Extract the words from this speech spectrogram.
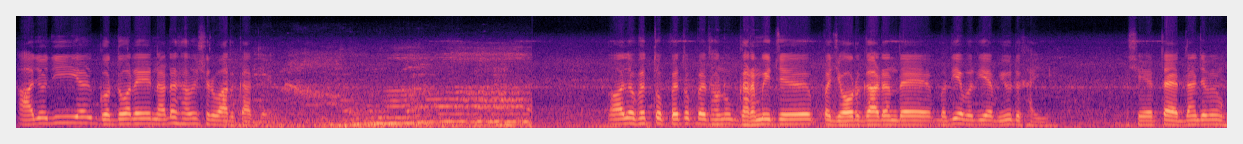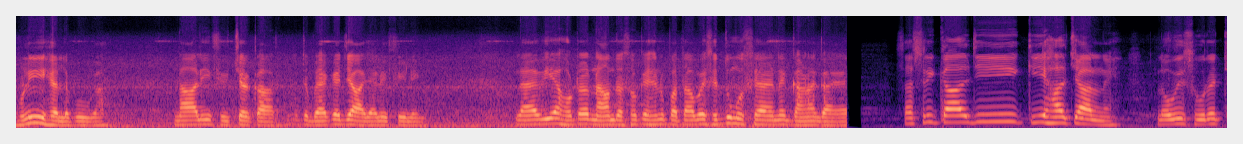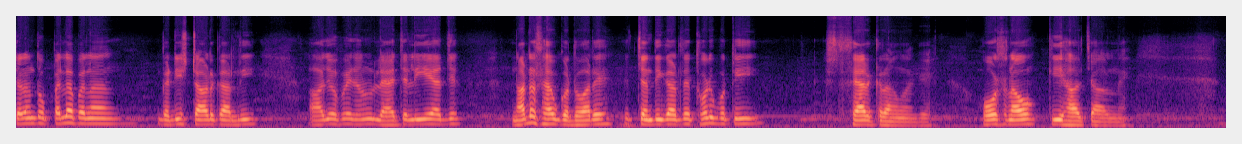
ਆਜੋ ਜੀ ਗੁਰਦੁਆਰੇ ਨਾਡਾ ਸਾਹਿਬ ਤੋਂ ਸ਼ੁਰੂਆਤ ਕਰਦੇ ਹਾਂ। ਆਜੋ ਫਿਰ ਧੁੱਪੇ ਧੁੱਪੇ ਤੁਹਾਨੂੰ ਗਰਮੀ 'ਚ ਪਜੌਰ ਗਾਰਡਨ ਦੇ ਵਧੀਆ ਵਧੀਆ ਵਿਊ ਦਿਖਾਈਏ। ਸ਼ੇਰ ਤਾਂ ਇਦਾਂ ਜਿਵੇਂ ਹੁਣੀ ਹਿੱਲ ਪਊਗਾ, ਨਾਲ ਹੀ ਫਿਊਚਰ ਕਾਰ ਤੇ ਬਹਿ ਕੇ ਜਹਾਜ਼ ਵਾਲੀ ਫੀਲਿੰਗ ਲੈ ਵੀ ਆ ਹੋਟਲ ਨਾਮ ਦੱਸੋ, ਕਿਸੇ ਨੂੰ ਪਤਾ ਹੋਵੇ, ਸਿੱਧੂ ਮੂਸੇਵਾਲੇ ਨੇ ਗਾਣਾ ਗਾਇਆ। ਸਤਿ ਸ੍ਰੀ ਅਕਾਲ ਜੀ, ਕੀ ਹਾਲ ਚਾਲ ਨੇ? ਲੋ ਵੀ ਸੂਰਜ ਚੜ੍ਹਨ ਤੋਂ ਪਹਿਲਾਂ ਪਹਿਲਾਂ ਗੱਡੀ ਸਟਾਰਟ ਕਰ ਲਈ। ਆਜੋ ਫਿਰ ਤੁਹਾਨੂੰ ਲੈ ਚੱਲੀਏ ਅੱਜ। ਨਾਢਾ ਸਾਹਿਬ ਗੁਰਦੁਆਰੇ, ਚੰਡੀਗੜ੍ਹ ਤੇ ਥੋੜ੍ਹੀ ਬਹੁਤੀ ਸੈਰ ਕਰਾਵਾਂਗੇ। ਹੋਰ ਸੁਣਾਓ, ਕੀ ਹਾਲ ਚਾਲ ਨੇ?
